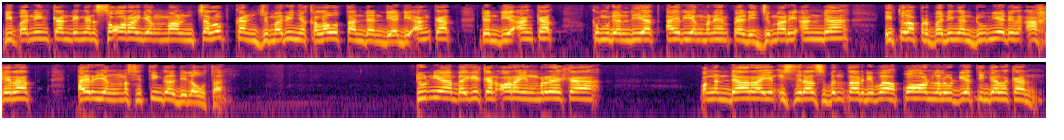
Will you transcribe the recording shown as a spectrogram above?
dibandingkan dengan seorang yang mencelupkan jemarinya ke lautan dan dia diangkat dan dia angkat kemudian lihat air yang menempel di jemari Anda itulah perbandingan dunia dengan akhirat air yang masih tinggal di lautan. Dunia bagikan orang yang mereka pengendara yang istirahat sebentar di bawah pohon lalu dia tinggalkan.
